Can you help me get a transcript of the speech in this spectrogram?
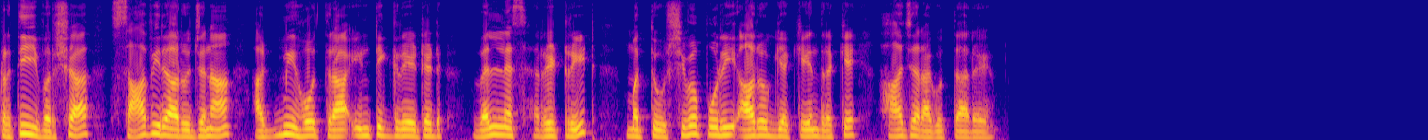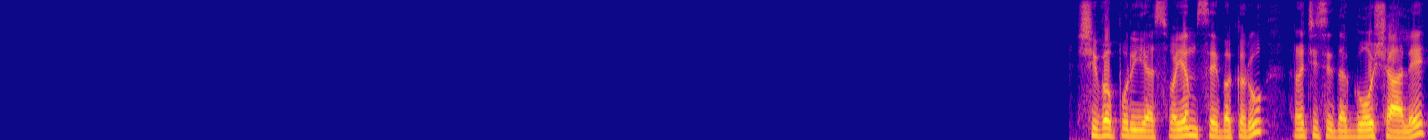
ಪ್ರತಿ ವರ್ಷ ಸಾವಿರಾರು ಜನ ಅಗ್ನಿಹೋತ್ರ ಇಂಟಿಗ್ರೇಟೆಡ್ ವೆಲ್ನೆಸ್ ರಿಟ್ರೀಟ್ ಮತ್ತು ಶಿವಪುರಿ ಆರೋಗ್ಯ ಕೇಂದ್ರಕ್ಕೆ ಹಾಜರಾಗುತ್ತಾರೆ. ಶಿವಪುರಿಯ ಸ್ವಯಂ ಸೇವಕರು ರಚಿಸಿದ ಗೋಶಾಲೆ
